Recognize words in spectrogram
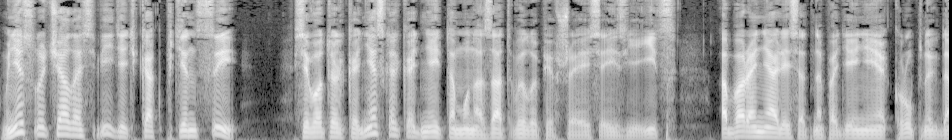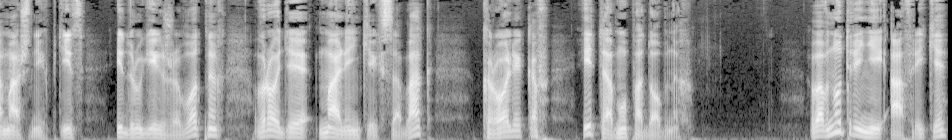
Мне случалось видеть, как птенцы, всего только несколько дней тому назад вылупившиеся из яиц, оборонялись от нападения крупных домашних птиц и других животных, вроде маленьких собак, кроликов и тому подобных. Во внутренней Африке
